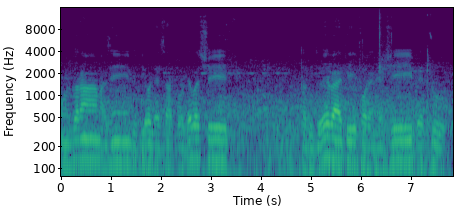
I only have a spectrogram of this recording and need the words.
امیدوارم از این ویدیو لذت برده باشید. تا ویدیو بعدی پر انرژی بدرود.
